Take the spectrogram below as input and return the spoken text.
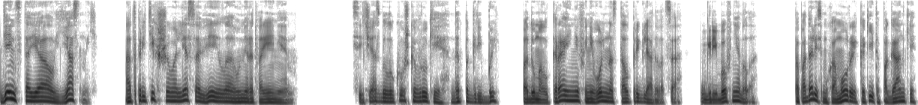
День стоял ясный, от притихшего леса веяло умиротворением. Сейчас был укушка в руки, да по грибы, подумал Крайнев и невольно стал приглядываться. Грибов не было. Попадались мухоморы, какие-то поганки.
